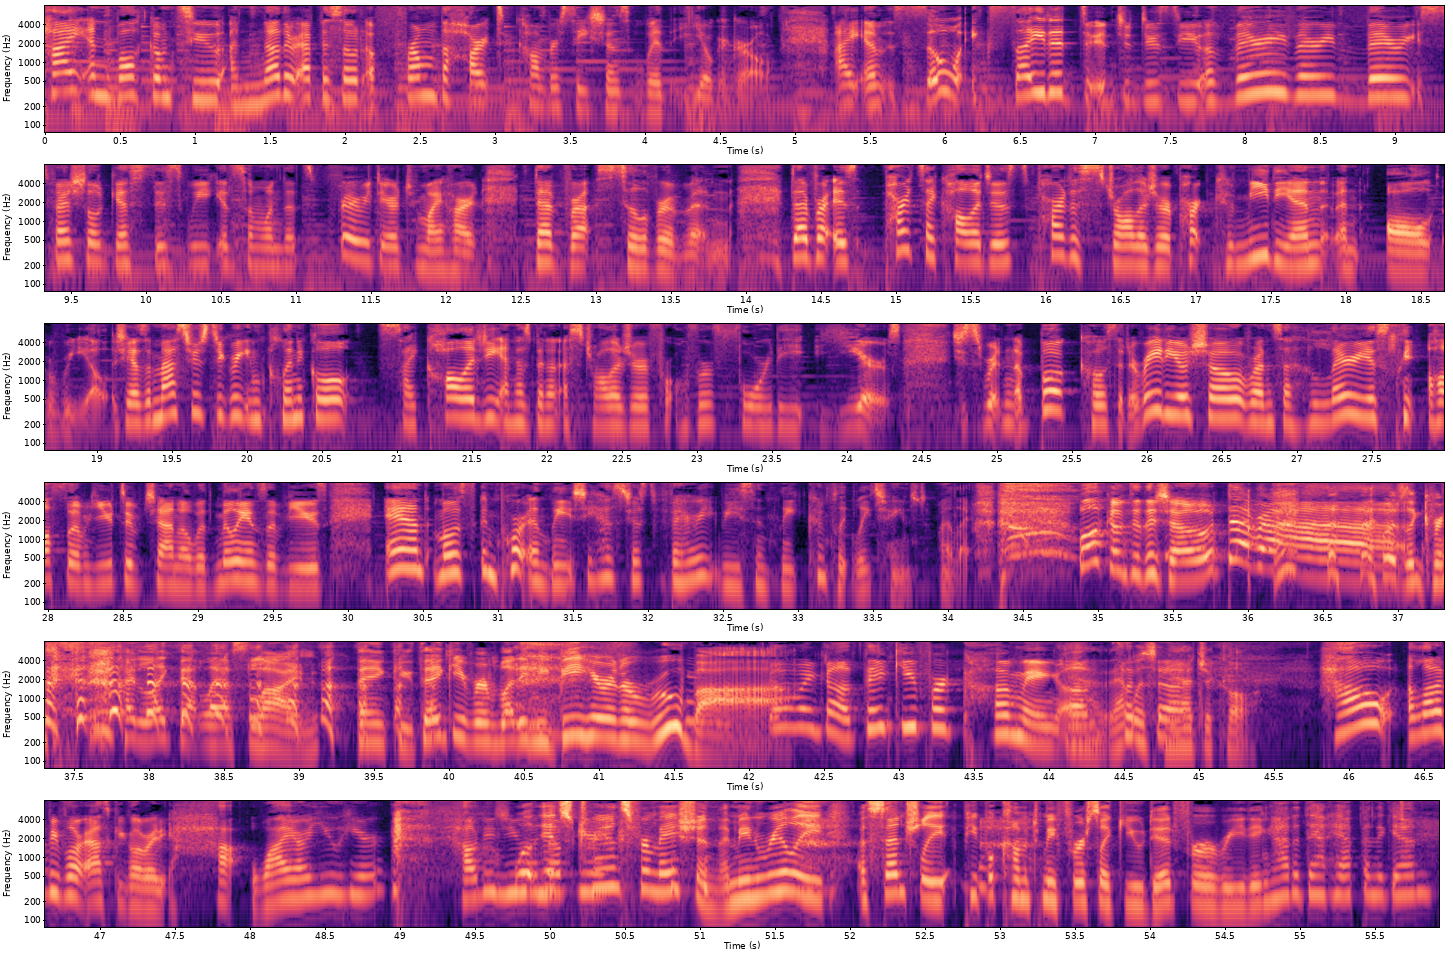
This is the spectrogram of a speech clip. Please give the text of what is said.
Hi, and welcome to another episode of From the Heart Conversations with Yoga Girl. I am so excited to introduce to you a very, very, very special guest this week and someone that's very dear to my heart, Debra Silverman. Debra is part psychologist, part astrologer, part comedian, and all real. She has a master's degree in clinical psychology and has been an astrologer for over 40 years. She's written a book, hosted a radio show, runs a hilariously awesome YouTube channel with millions of views, and most importantly, she has just very recently completely changed my life. Welcome to the show, Debra. that was a great. I like that last line. Thank you. Thank you for letting me be here in Aruba. Oh my God. Thank you for coming. Yeah, that was a, magical. How, a lot of people are asking already, how, why are you here? How did you? Well, it's transformation. I mean, really, essentially, people come to me first, like you did, for a reading. How did that happen again?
